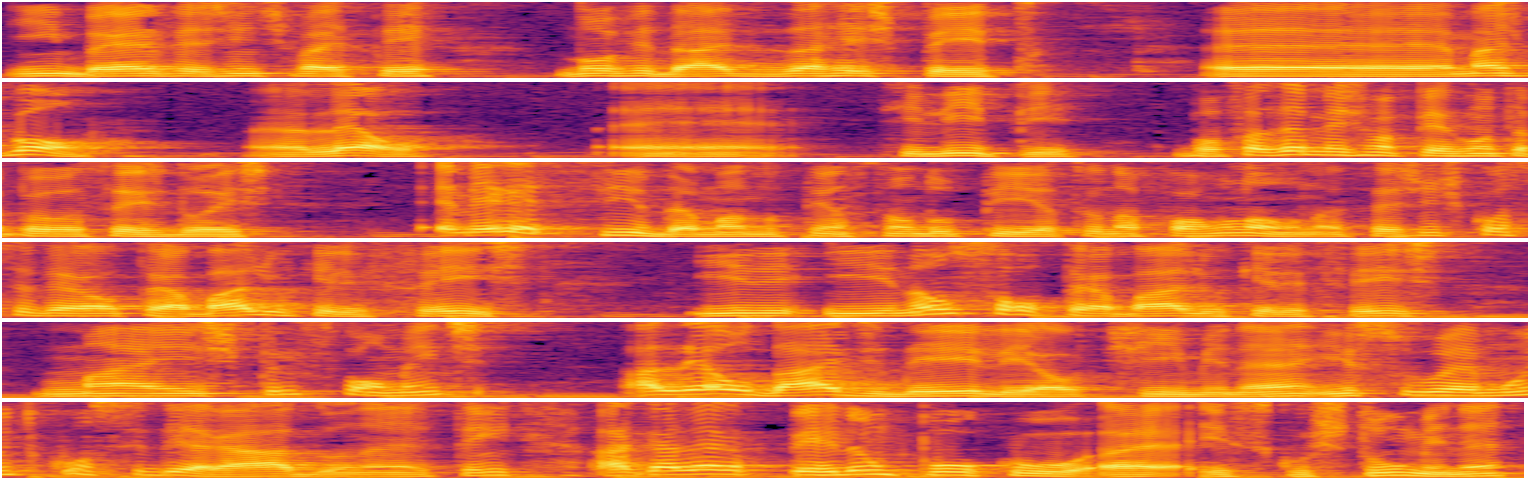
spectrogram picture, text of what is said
e em breve a gente vai ter novidades a respeito. É, mas bom, é, Léo, é, Felipe, vou fazer a mesma pergunta para vocês dois. É merecida a manutenção do Pietro na Fórmula 1, né? Se a gente considerar o trabalho que ele fez, e, e não só o trabalho que ele fez, mas principalmente a lealdade dele ao time, né? Isso é muito considerado, né? Tem a galera perdeu um pouco é, esse costume, né,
